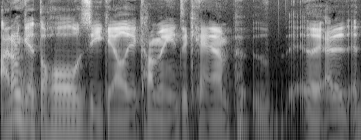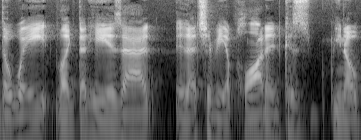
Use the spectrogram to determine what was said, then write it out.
I don't get the whole Zeke Elliott coming into camp uh, at, at the weight like that he is at. That should be applauded because you know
